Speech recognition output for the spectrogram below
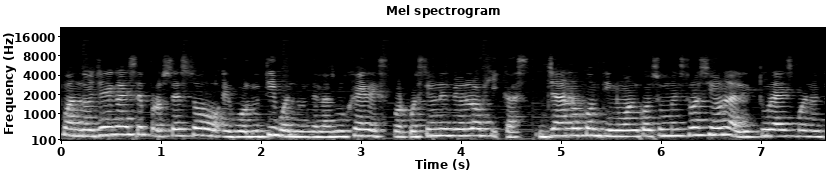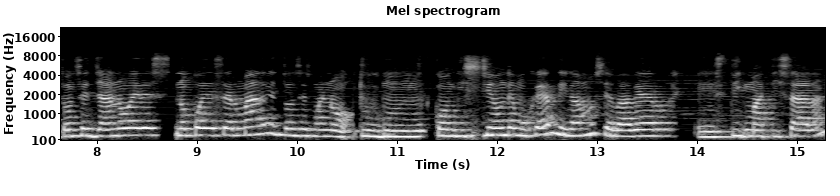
Cuando llega ese proceso evolutivo en donde las mujeres, por cuestiones biológicas, ya no continúan con su menstruación, la lectura es, bueno, entonces ya no eres, no puedes ser madre, entonces, bueno, tu mm, condición de mujer, digamos, se va a ver estigmatizada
